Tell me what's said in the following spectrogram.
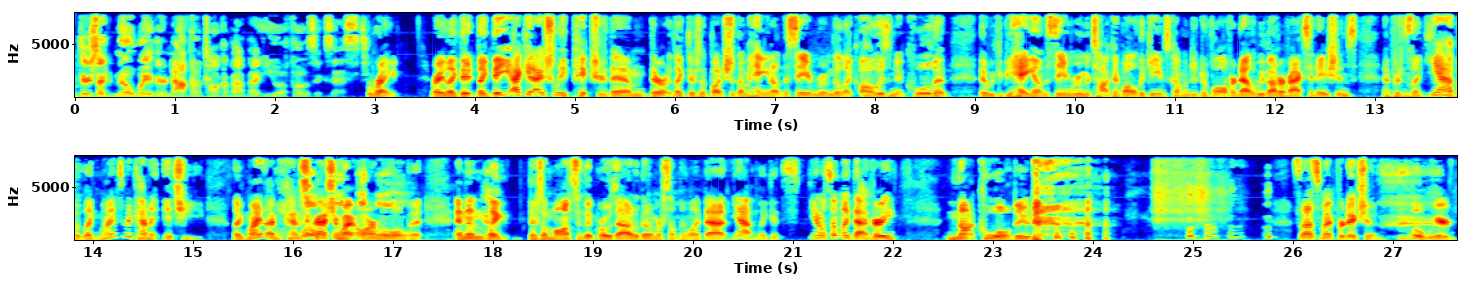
there's like no way they're not gonna talk about that UFOs exist. Right. Right, like they like they, I could actually picture them. They're like, there's a bunch of them hanging out in the same room. They're like, oh, isn't it cool that that we could be hanging out in the same room and talking about all the games coming to Devolver now that we got our vaccinations? And the person's like, yeah, but like mine's been kind of itchy. Like mine, I'm kind of scratching my arm a little bit. And then like there's a monster that grows out of them or something like that. Yeah, like it's you know something like that. Very not cool, dude. so that's my prediction. A little weird.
